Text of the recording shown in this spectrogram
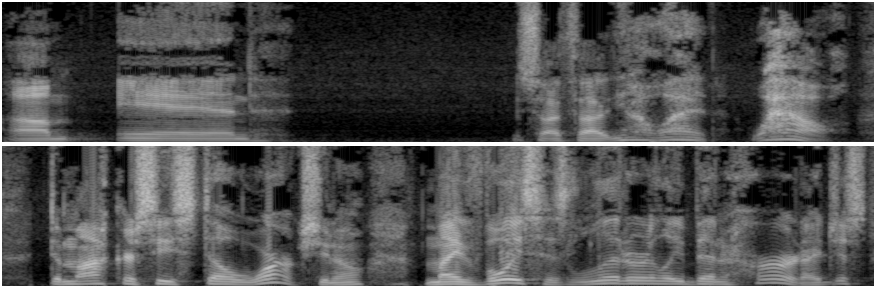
Um, and so I thought, you know what? Wow, democracy still works. You know, my voice has literally been heard. I just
